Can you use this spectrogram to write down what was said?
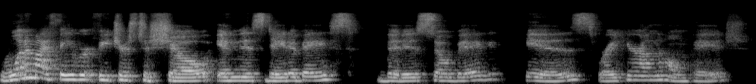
One of my favorite features to show in this database that is so big is right here on the home page,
